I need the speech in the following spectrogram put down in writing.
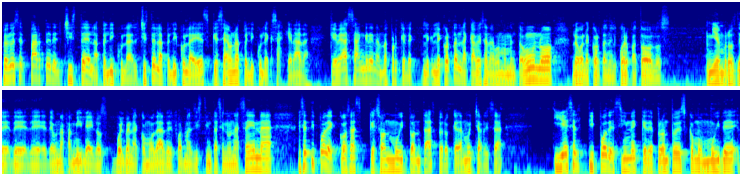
pero es parte del chiste de la película. El chiste de la película es que sea una película exagerada, que vea sangre nada más porque le, cortan la cabeza en algún momento a uno, luego le cortan el cuerpo a todos los miembros de, de- de- una familia y los vuelven a acomodar de formas distintas en una cena. Ese tipo de cosas que son muy tontas, pero que dan mucha risa. Y es el tipo de cine que de pronto es como muy de,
